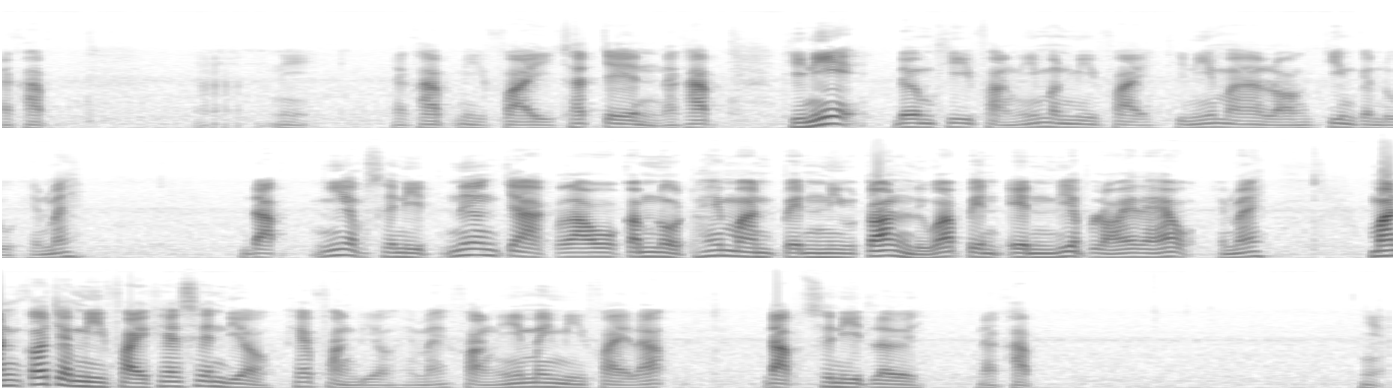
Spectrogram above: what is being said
นะครับอ่านี่ นะครับมีไฟชัดเจนนะครับ ทีนี้เดิมทีฝั่งนี้มันมีไฟ ทีนี้มาลองจิ้มกันดูเห็นไหมดับเงียบสนิทเนื่องจากเรากำหนดให้มันเป็นนิวตันหรือว่าเป็น n เรียบร้อยแล้วเห็นไหมมันก็จะมีไฟแค่เส้นเดียวแค่ฝั่งเดียวเห็นไหมฝั่งนี้ไม่มีไฟแล้ว ดับสนิทเลยนะครับเนี่ย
